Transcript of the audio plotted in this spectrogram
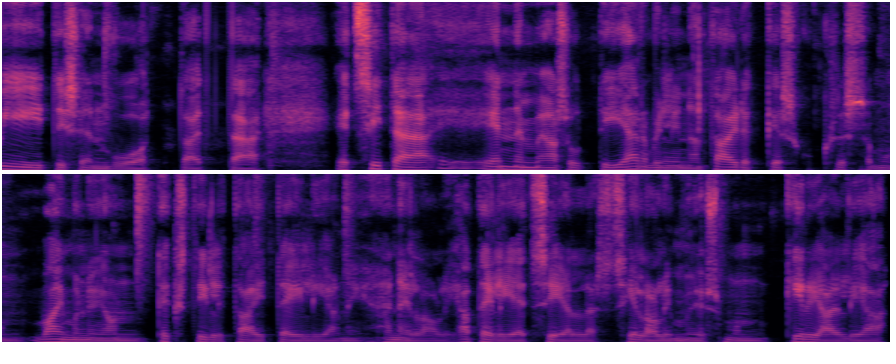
viitisen vuotta, että, että sitä ennen me asuttiin Järvilinnan taidekeskuksessa. Mun vaimoni on tekstiilitaiteilija, niin hänellä oli ateljeet siellä. Siellä oli myös mun kirjailija,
